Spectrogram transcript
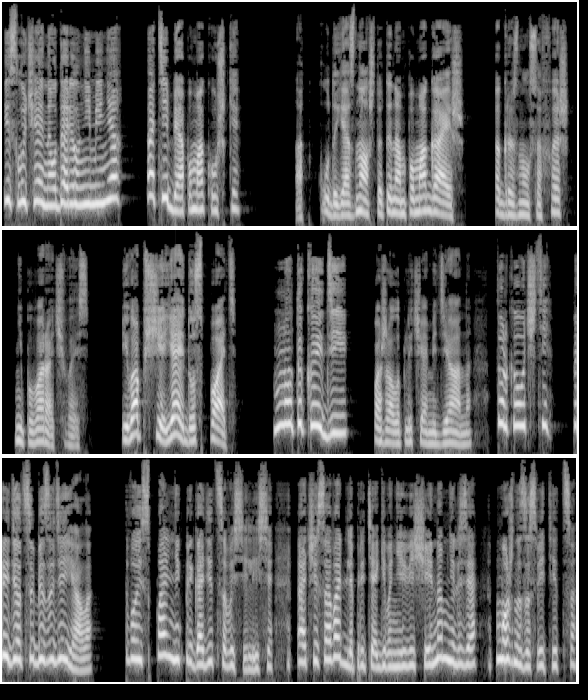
и случайно ударил не меня, а тебя по макушке». «Откуда я знал, что ты нам помогаешь?» — огрызнулся Фэш, не поворачиваясь. «И вообще, я иду спать!» «Ну так иди», — пожала плечами Диана. «Только учти, придется без одеяла. Твой спальник пригодится Василисе, а часовать для притягивания вещей нам нельзя, можно засветиться.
